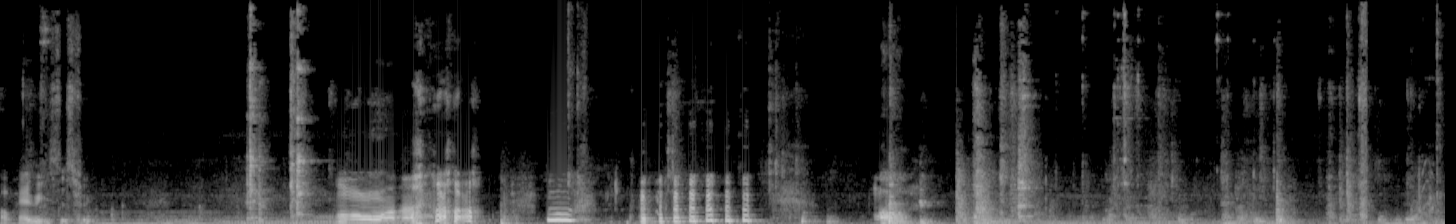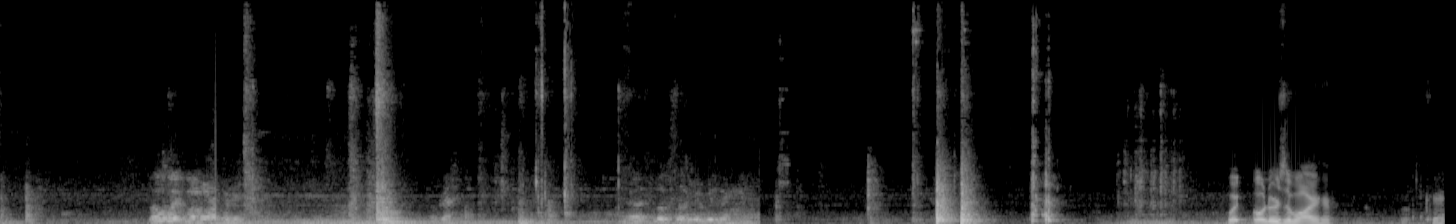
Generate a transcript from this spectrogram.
How heavy is this thing? Oh. oh. Oh, wait, one more. Okay. It looks like everything. Oh, there's a wire here. Okay.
